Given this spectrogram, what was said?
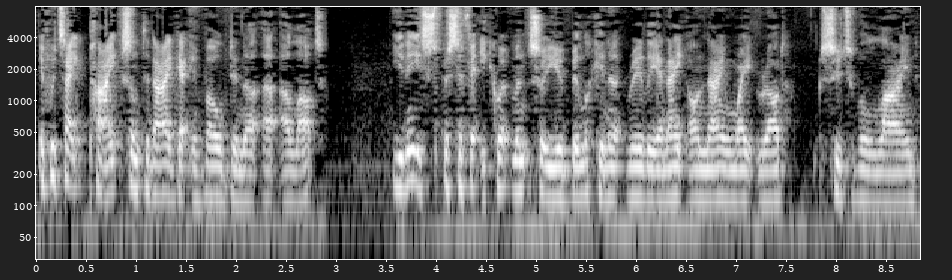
If we take pike, something I get involved in a, a, a lot, you need specific equipment, so you'd be looking at really an 8 or 9 weight rod, suitable line,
